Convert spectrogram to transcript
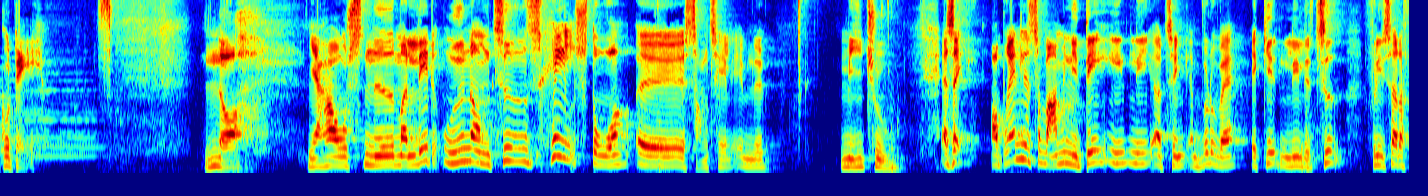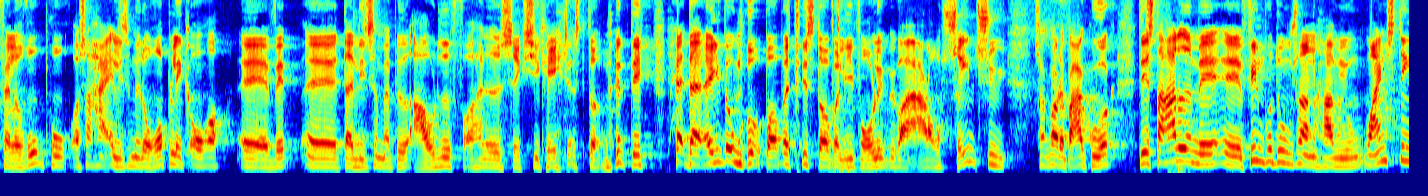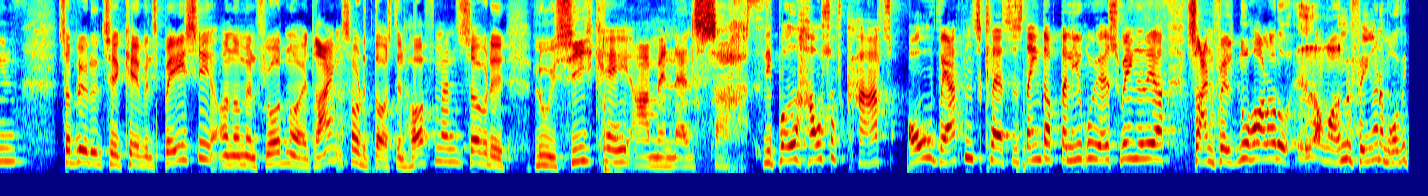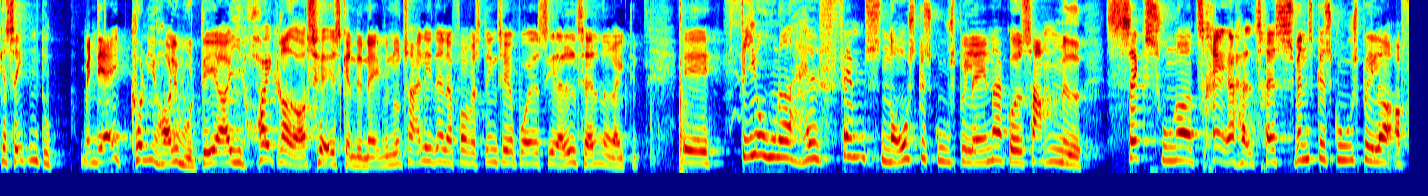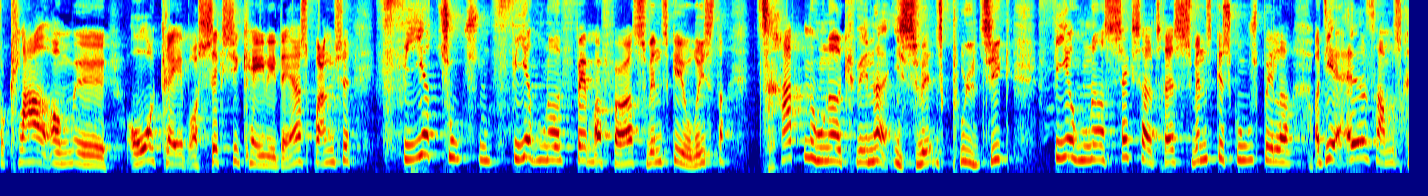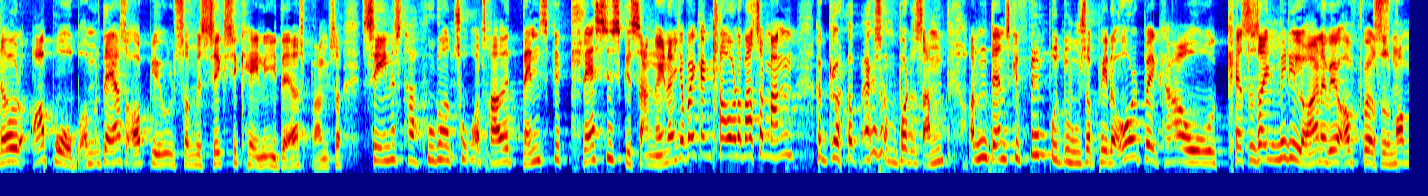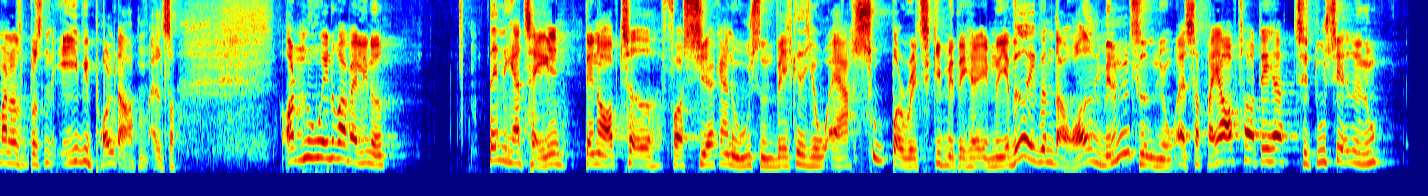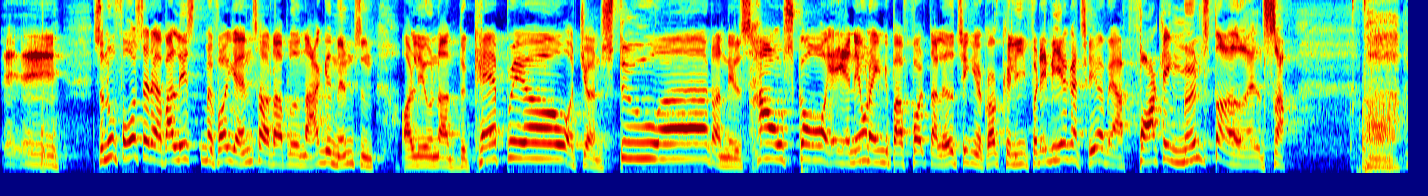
Goddag. Nå, jeg har jo snedet mig lidt udenom tidens helt store øh, samtaleemne. MeToo. Altså, oprindeligt så var min idé egentlig at tænke, jamen, ved du hvad, jeg giver den lige lidt tid, fordi så er der faldet ro på, og så har jeg ligesom et overblik over, øh, hvem øh, der ligesom er blevet outet for at have lavet sexchikane og sådan Men det, der er ikke nogen håb om, at det stopper lige i forløbet. Bare, er du sindssyg? Så går det bare gurk. Det startede med øh, filmproduceren Harvey Weinstein, så blev det til Kevin Spacey, og noget med en 14-årig dreng, så var det Dustin Hoffman, så var det Louis C.K. Ah, men altså, det er både House of Cards og verdensklasse stand-up, der lige ryger i svinget der. Seinfeld, nu holder du æderrød med fingrene, hvor vi kan se dem, du. Men det er ikke kun i Hollywood, det er i høj grad også her i Skandinavien. Nu tager jeg lige den her for at være stensikker på, at jeg siger alle tallene rigtigt. Øh, 490 norske skuespillere er gået sammen med 653 svenske skuespillere og forklaret om øh, overgreb og sexchikane i deres branche. 4.445 svenske jurister, 1.300 kvinder i svensk politik, 456 svenske skuespillere, og de har alle sammen skrevet et opråb om deres oplevelser med sexikane i deres brancher. Senest har 132 danske klassiske sangerinder, jeg var ikke engang klar over, at der var så mange, har gjort opmærksom på det samme. Og den danske filmproducer Peter Aalbæk har jo kastet sig ind midt i løgene ved at opføre sig, som om man er på sådan en evig polterappen. Altså. Og nu indrømmer jeg lige noget. Den her tale, den er optaget for cirka en uge siden, hvilket jo er super risky med det her emne. Jeg ved ikke, hvem der er røget i mellemtiden jo. Altså fra jeg optager det her, til du ser det nu. Øh, så nu fortsætter jeg bare listen med folk, jeg antager, der er blevet nakket i mellemtiden. Og Leonardo DiCaprio, og John Stewart, og Nils Havsgaard. Ja, jeg nævner egentlig bare folk, der har lavet ting, jeg godt kan lide, for det virker til at være fucking mønstret, altså.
